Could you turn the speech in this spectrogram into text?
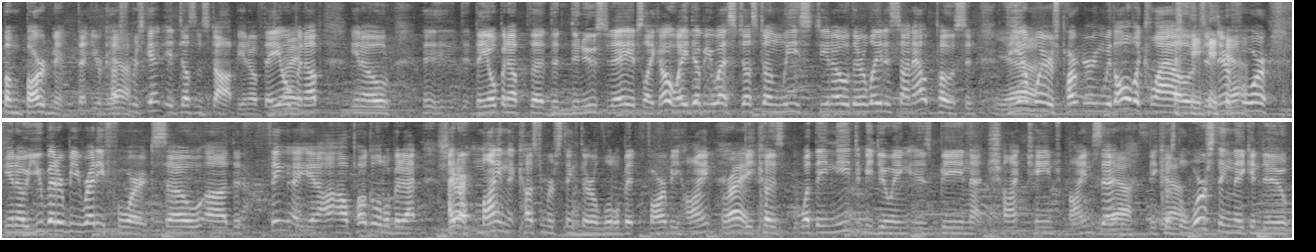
bombardment that your customers yeah. get, it doesn't stop. You know, if they right. open up, you know, they open up the, the, the, news today, it's like, oh, AWS just unleashed, you know, their latest on Outposts, and yeah. VMware is partnering with all the clouds, and yeah. therefore, you know, you better be ready for it. So uh, the thing, you know, I'll poke a little bit at, sure. I don't mind that customers think they're a little bit far behind, right. because what they need to be doing is be in that change mindset, yeah. because the worst thing they can do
